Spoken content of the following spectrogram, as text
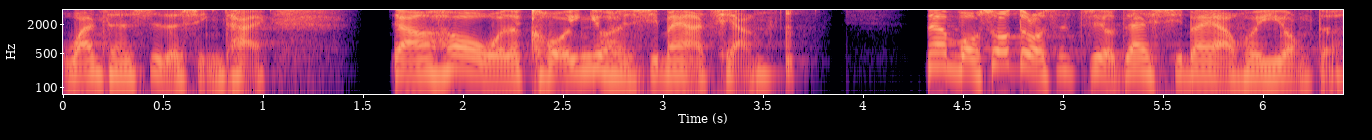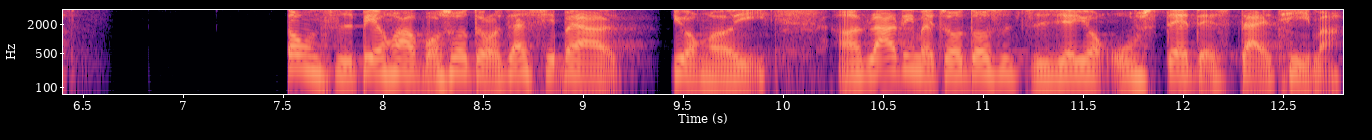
完成式的形态。然后我的口音又很西班牙腔，那 vosotros 只有在西班牙会用的动词变化，vosotros 在西班牙。用而已啊，拉丁美洲都是直接用 ustedes 代替嘛，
